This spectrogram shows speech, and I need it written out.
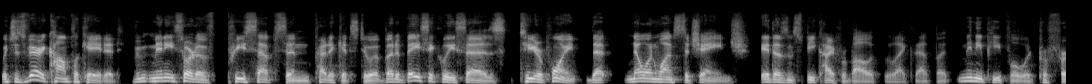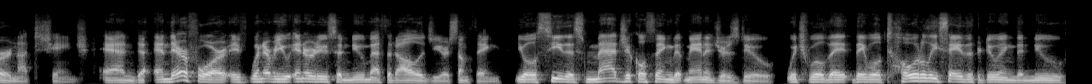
which is very complicated, many sort of precepts and predicates to it, but it basically says, to your point, that no one wants to change. It doesn't speak hyperbolically like that, but many people would prefer not to change. And and therefore, if whenever you introduce a new methodology or something, you'll see this magical thing that managers do, which will they they will totally say that they're doing the new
